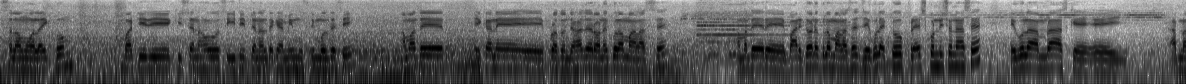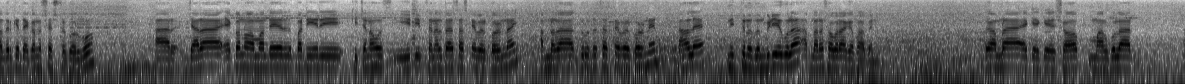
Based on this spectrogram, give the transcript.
আসসালামু আলাইকুম। Batiri kitchen house YouTube channel থেকে আমি মুসলিম বলতেছি। আমাদের এখানে প্রথম জাহাজের অনেকগুলো মাল আছে। আমাদের বাড়িতে অনেকগুলো মাল আছে, যেগুলো একটু ফ্রেশ কন্ডিশনে আছে। এগুলো আমরা আজকে, এই, আপনাদেরকে দেখানোর চেষ্টা করব। আর যারা এখনও আমাদের বাটিয়ারি কিচেন হাউস ইউটিউব চ্যানেলটা সাবস্ক্রাইব করেন নাই, আপনারা দ্রুত সাবস্ক্রাইব করে নেন। তাহলে নিত্য নতুন ভিডিওগুলো আপনারা সবার আগে পাবেন। তো আমরা একে একে সব মালগুলার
